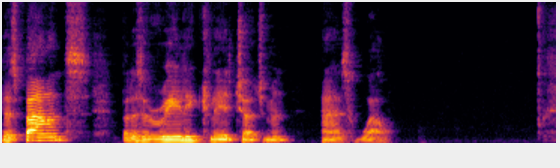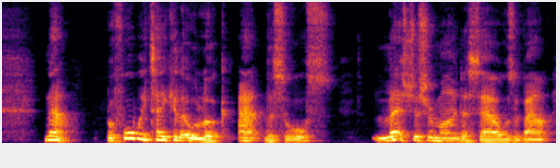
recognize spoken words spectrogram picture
There's balance, but there's a really clear judgment as well. Now, before we take a little look at the source, let's just remind ourselves about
